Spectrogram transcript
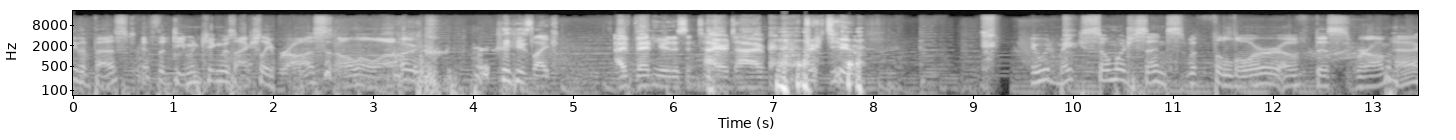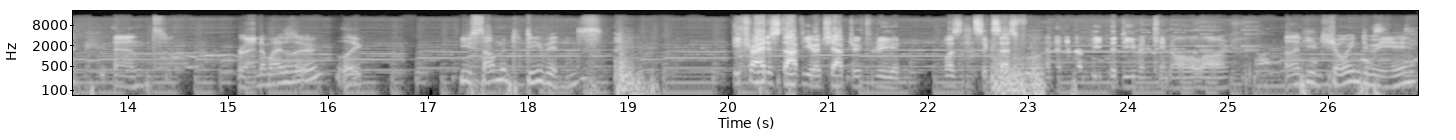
Be the best if the Demon King was actually Ross all along. He's like, I've been here this entire time. Tricked you. It would make so much sense with the lore of this ROM hack and randomizer. Like, you summoned demons. He tried to stop you at chapter 3 and wasn't successful and ended up being the Demon King all along. and then he joined me.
